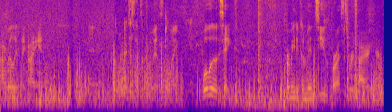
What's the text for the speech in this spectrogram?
I really think I am. I just have to convince Dwayne. What will it take for me to convince you for us to retire here?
